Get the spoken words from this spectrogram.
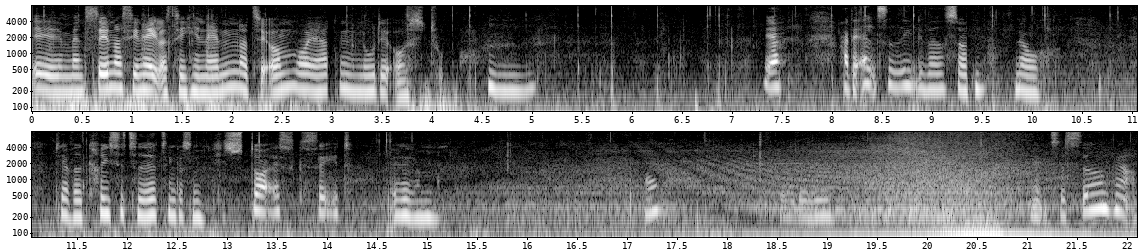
Øh, man sender signaler til hinanden og til omverdenen. Nu er det os to. Mm. Ja. Har det altid egentlig været sådan, når det har været krisetid? Jeg tænker sådan historisk set. Øhm. Skal jeg lige ind til siden her.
